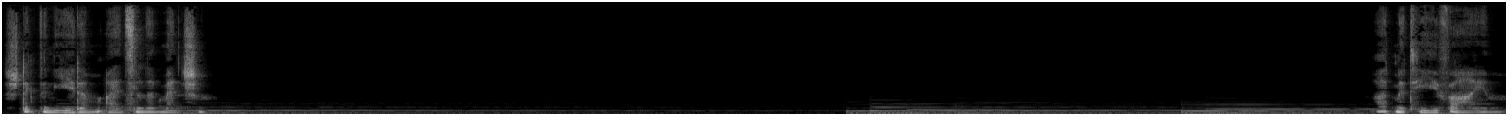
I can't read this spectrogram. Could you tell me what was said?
steckt in jedem einzelnen Menschen. Atme tief ein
